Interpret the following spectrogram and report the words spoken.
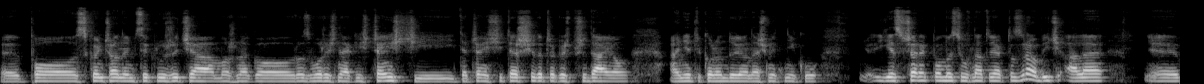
e, po skończonym cyklu życia można go rozłożyć na jakieś części i te części też się do czegoś przydają, a nie tylko lądują na śmietniku. Jest szereg pomysłów na to, jak to zrobić, ale e,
